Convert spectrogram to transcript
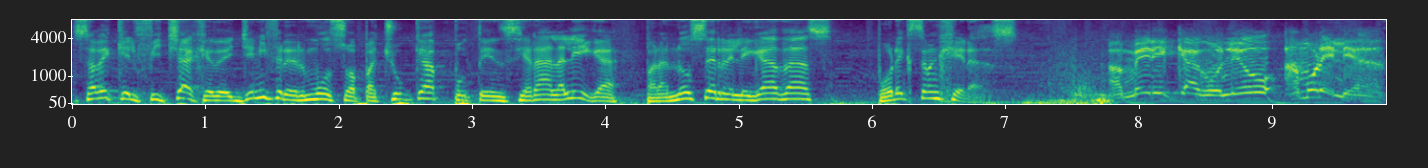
sabe que el fichaje de Jennifer Hermoso a Pachuca potenciará a la liga para no ser relegadas por extranjeras. América goleó a Morelia.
